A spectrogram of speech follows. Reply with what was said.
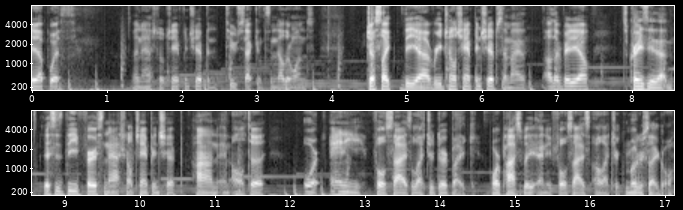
ended up with a national championship and two seconds in other ones. Just like the uh, regional championships in my other video, it's crazy that this is the first national championship on an Alta or any full-size electric dirt bike or possibly any full-size electric motorcycle.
